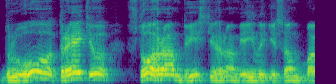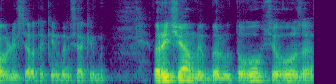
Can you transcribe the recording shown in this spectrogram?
другого, третього, 100 грам, 200 грам. Я іноді сам бавлюся такими всякими речами, беру того всього за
